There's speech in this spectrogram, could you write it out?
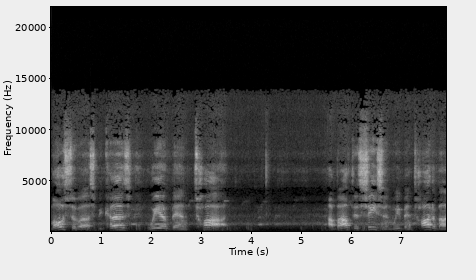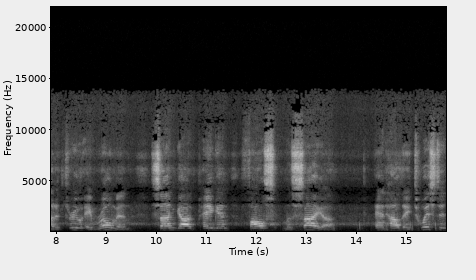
most of us, because we have been taught about this season, we've been taught about it through a Roman, sun god, pagan, false Messiah, and how they twisted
